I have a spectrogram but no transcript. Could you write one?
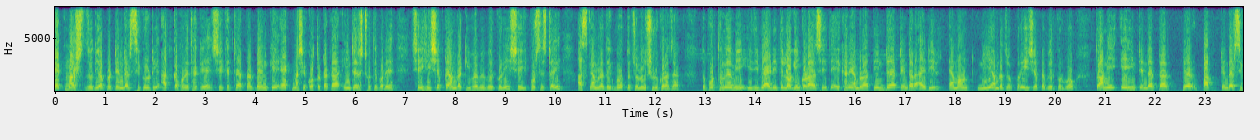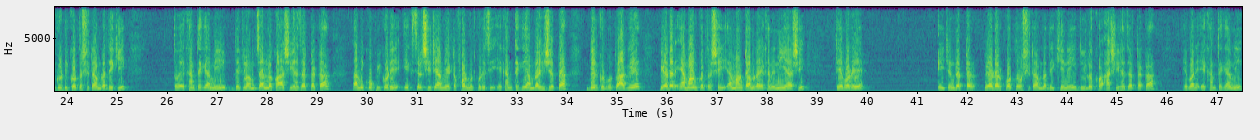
এক মাস যদি আপনার টেন্ডার সিকিউরিটি আটকা পড়ে থাকে, সেক্ষেত্রে আপনার ব্যাংকে এক মাসে কত টাকা ইন্টারেস্ট হতে পারে, সেই হিসাবটা আমরা কীভাবে বের করি, সেই প্রসেসটাই আজকে আমরা দেখব। তো চলুন শুরু করা যাক। তো প্রথমে আমি ইজিবি আইডিতে লগ ইন করা আছি। তো এখানে আমরা তিনটা টেন্ডার আইডির অ্যামাউন্ট নিয়ে আমরা যোগ করে হিসাবটা বের করব। তো আমি এই টেন্ডারটার পার টেন্ডার সিকিউরিটি কত সেটা আমরা দেখি। তো এখান থেকে আমি দেখলাম চার লক্ষ আশি হাজার টাকা। আমি কপি করে এক্সেল শিটে আমি একটা ফরম্যাট করেছি, এখান থেকেই আমরা হিসেবটা বের করব। তো আগে পেয়ারের অ্যামাউন্ট কত, সেই অ্যামাউন্টটা আমরা এখানে নিয়ে আসি। তো এবারে এই টেন্ডারটার পেয়ারটার কত সেটা আমরা দেখিয়ে নেই, দুই লক্ষ আশি হাজার টাকা। এবারে এখান থেকে আমি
